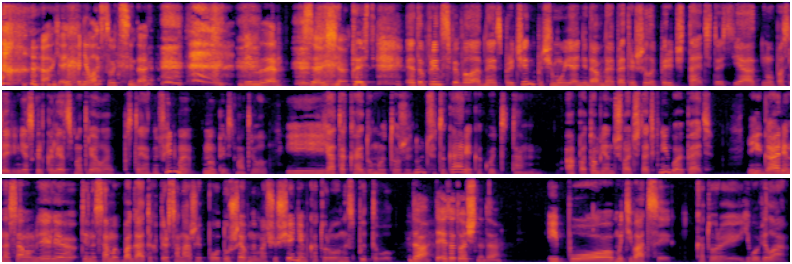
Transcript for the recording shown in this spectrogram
Я и поняла суть, да. There, все еще. То есть это, в принципе, была одна из причин, причин, почему я недавно опять решила перечитать. То есть я, ну, последние несколько лет смотрела постоянно фильмы, ну, пересматривала. И я такая думаю тоже, ну, что-то Гарри какой-то там. А потом я начала читать книгу опять. И Гарри на самом деле один из самых богатых персонажей по душевным ощущениям, которые он испытывал. Да, это точно, да. И по мотивации, которая его вела.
